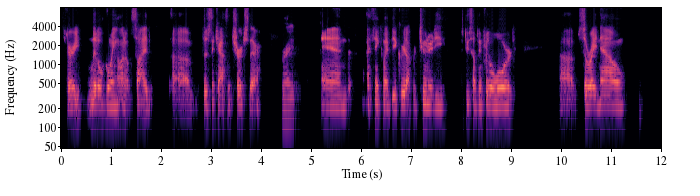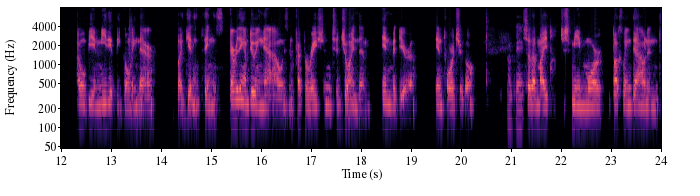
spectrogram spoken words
It's very little going on outside. Um, there's the Catholic Church there. Right. And I think it might be a great opportunity to do something for the Lord. Uh, so right now, I won't be immediately going there, but getting things, everything I'm doing now is in preparation to join them in Madeira, in Portugal. Okay. So that might just mean more buckling down and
